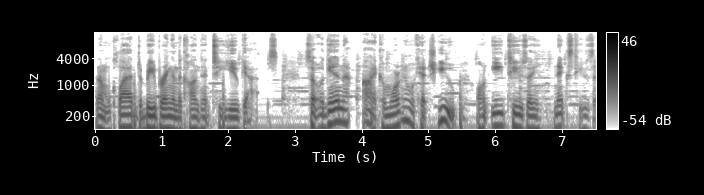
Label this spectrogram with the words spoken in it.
and I'm glad to be bringing the content to you guys. So, again, I, Morgan, will catch you on E Tuesday next Tuesday.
